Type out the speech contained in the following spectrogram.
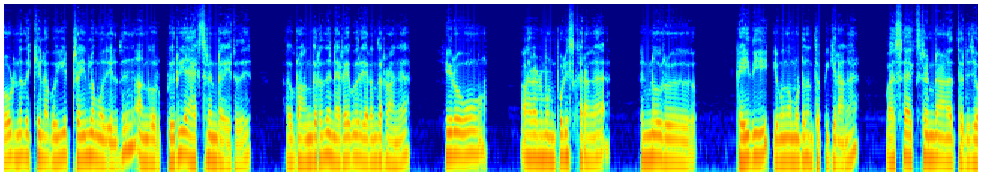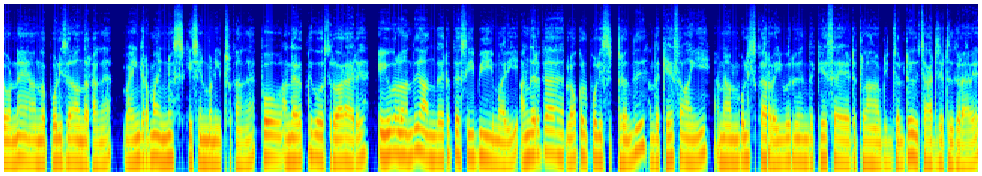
ரோட்லேருந்து கீழே போய் ட்ரெயினில் மோதிடுது அங்கே ஒரு பெரிய ஆக்சிடென்ட் ஆயிடுது அதுக்கப்புறம் அங்கேருந்து நிறைய பேர் இறந்துடுறாங்க. ஹீரோவும் ரெண்டு மூணு போலீஸ்காரங்க இன்னொரு கைதி இவங்க மட்டும் தான் தப்பிக்கிறாங்க. பஸ் ஆக்சிடென்ட் ஆன தெரிஞ்ச உடனே அங்கே போலீஸெல்லாம் வந்துடுறாங்க. பயங்கரமாக இன்வெஸ்டிகேஷன் பண்ணிட்டு இருக்காங்க இப்போது அந்த இடத்துக்கு ஒருத்தர் வராரு. இவர் வந்து அங்கே இருக்க சிபிஐ மாதிரி அங்கே இருக்க லோக்கல் போலீஸ்கிட்ட இருந்து அந்த கேஸை வாங்கி நம்ம போலீஸ்காரர் இவர் இந்த கேஸை எடுக்கலாம் அப்படின்னு சொல்லிட்டு சார்ஜ் எடுத்துக்கிறாரு.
